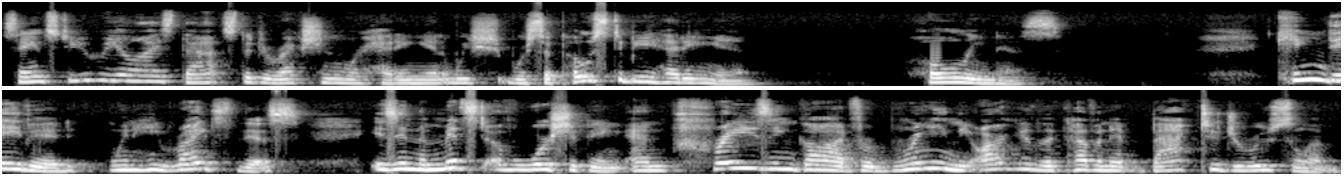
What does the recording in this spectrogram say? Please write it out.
Saints, do you realize that's the direction we're heading in? We sh- we're supposed to be heading in holiness. King David, when he writes this, is in the midst of worshiping and praising God for bringing the Ark of the Covenant back to Jerusalem.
